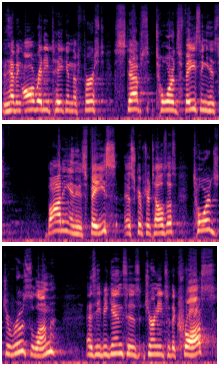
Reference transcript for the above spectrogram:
And having already taken the first steps towards facing his body and his face, as Scripture tells us, towards Jerusalem as he begins his journey to the cross.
